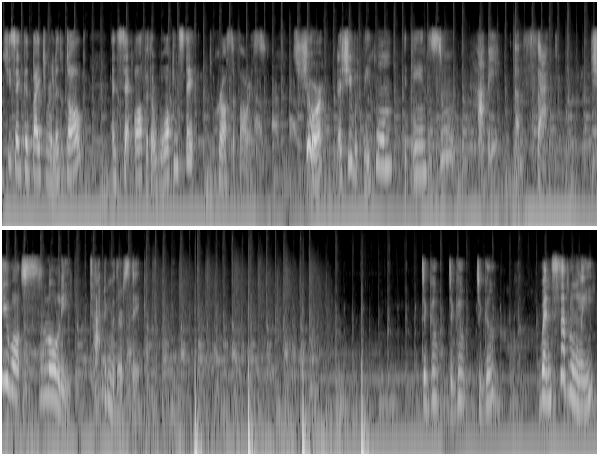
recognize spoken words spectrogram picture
she said goodbye to her little dog and set off with her walking stick to cross the forest, sure that she would be home again soon, happy and fat. She walked slowly, tapping with her stick. To goot, to goot, when suddenly,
